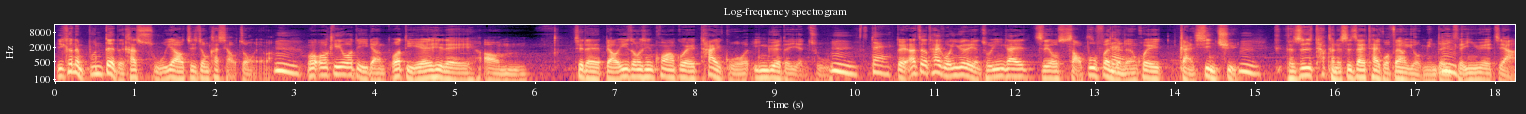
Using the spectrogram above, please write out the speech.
你可能不对的，他主要这种看小众的嘛。嗯，我我给我的两我第一个嗯。这个表艺中心跨过泰国音乐的演出，嗯，对，对，那这个泰国音乐的演出应该只有少部分的人会感兴趣，嗯，可是他可能是在泰国非常有名的一个音乐家，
